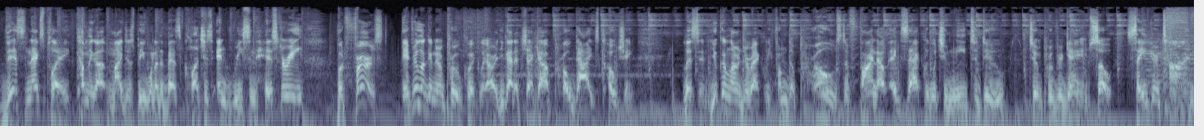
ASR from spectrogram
This next play coming up might just be one of the best clutches in recent history. But first, if you're looking to improve quickly, all right, you got to check out ProGuides Coaching. Listen, you can learn directly from the pros to find out exactly what you need to do to improve your game. So save your time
